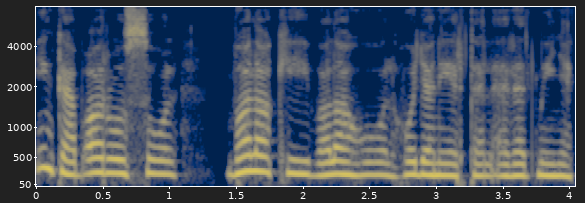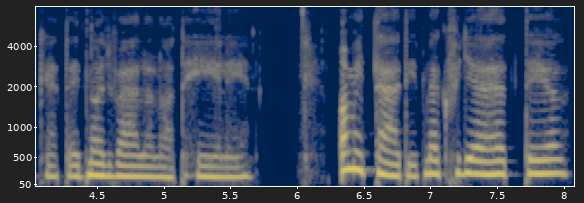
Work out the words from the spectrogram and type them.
Inkább arról szól, valaki valahol hogyan ért el eredményeket egy nagy vállalat élén. Amit tehát itt megfigyelhettél,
